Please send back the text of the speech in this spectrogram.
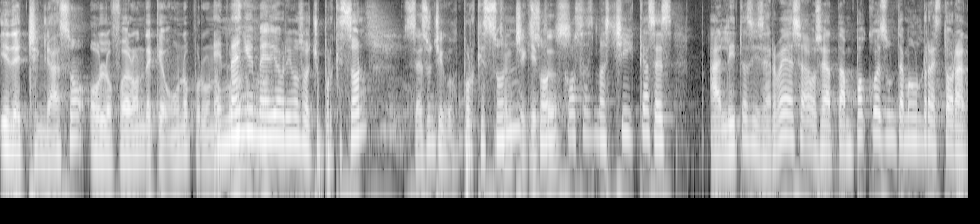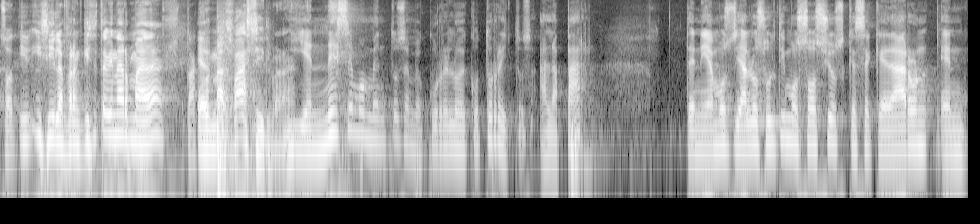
¿Y de chingazo o lo fueron de que uno por uno? En por año uno y medio uno? abrimos ocho, porque son, es un chico, porque son, Son son, cosas más chicas, es alitas y cerveza, o sea, tampoco es un tema de un restaurante. Y, y si la franquicia está bien armada, Está es más fácil, ¿verdad? Y en ese momento se me ocurre lo de Cotorritos, a la par. Teníamos ya los últimos socios que se quedaron en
